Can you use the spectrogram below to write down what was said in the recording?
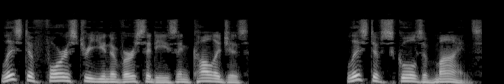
List of forestry universities and colleges. List of schools of mines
